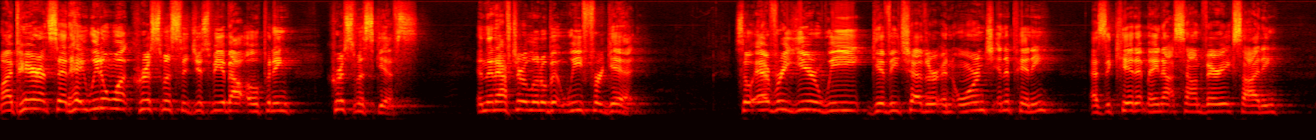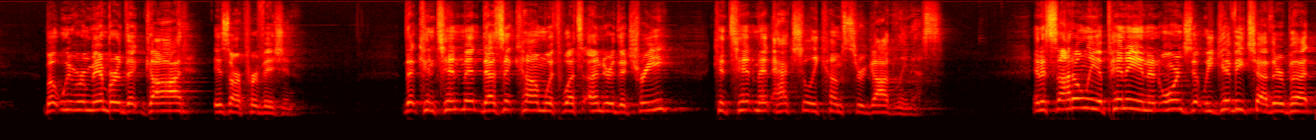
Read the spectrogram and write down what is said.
my parents said, hey, we don't want Christmas to just be about opening Christmas gifts. And then after a little bit, we forget. So every year we give each other an orange and a penny. As a kid, it may not sound very exciting, but we remember that God is our provision. That contentment doesn't come with what's under the tree, contentment actually comes through godliness. And it's not only a penny and an orange that we give each other, but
